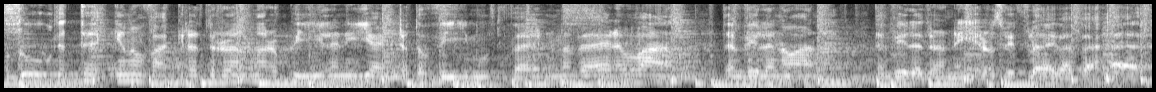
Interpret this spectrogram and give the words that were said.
Och goda tecken och vackra drömmar och pilen i hjärtat och vi mot världen. Men världen vann, den ville något annat. Den ville dra ner oss, vi flög för här.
